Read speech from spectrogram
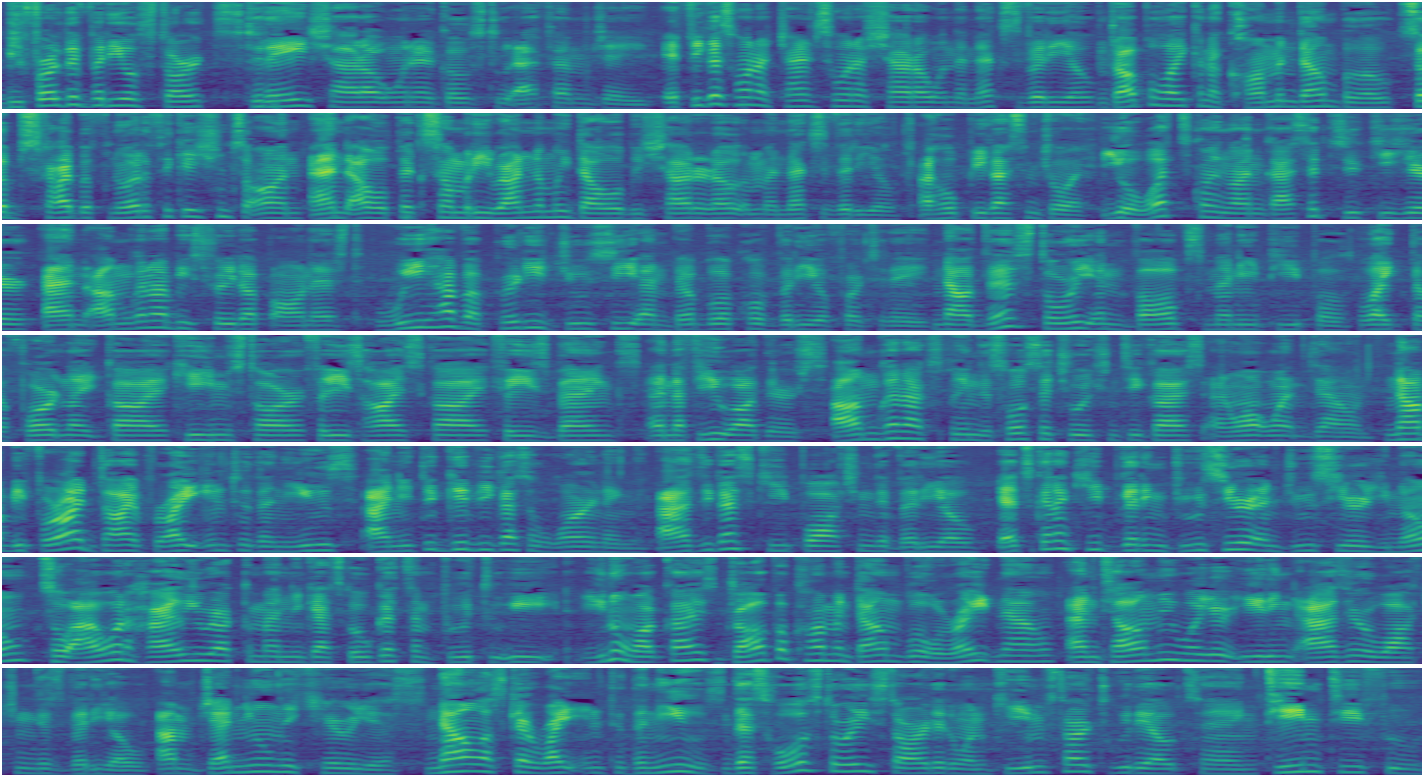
Before the video starts, today's shoutout winner goes to FMJ. If you guys want a chance to win a shoutout in the next video, drop a like and a comment down below, subscribe with notifications on, and I will pick somebody randomly that will be shouted out in my next video. I hope you guys enjoy. Yo, what's going on guys? It's Sukie here, and I'm gonna be straight up honest. We have a pretty juicy and biblical video for today. Now this story involves many people, like the Fortnite guy, Keemstar, FaZe High Sky, FaZe Banks, and a few others. I'm gonna explain this whole situation to you guys and what went down. Now before I dive right into the news, I need to give you guys a warning. As you guys keep watching the video, it's gonna keep getting juicier and juicier, you know? So I would highly recommend you guys go get some food to eat. You know what guys? Drop a comment down below right now and tell me what you're eating as you're watching this video. I'm genuinely curious. Now let's get right into the news. This whole story started when Keemstar tweeted out saying, Team Tfue,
